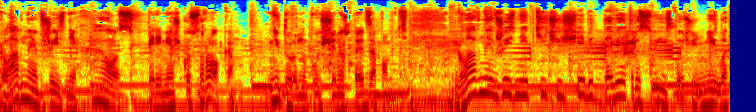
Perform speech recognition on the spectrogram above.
Главное в жизни – хаос в перемешку с роком. Недурно пущено, стоит запомнить. Главное в жизни – птичий щебет до ветра свист, очень мило.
